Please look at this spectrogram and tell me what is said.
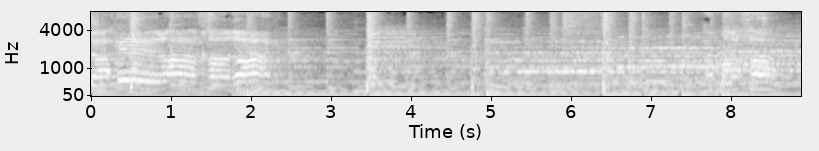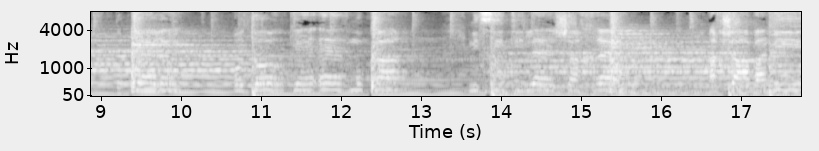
אבק יישאר אחריי. המחט דוקרת אותו כאב מוכר ניסיתי לשחרר עכשיו אני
